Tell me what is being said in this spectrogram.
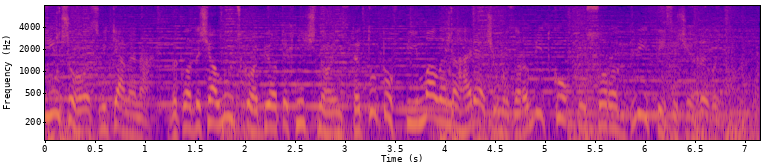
Іншого освітянина, викладача Луцького біотехнічного інституту, впіймали на гарячому заробітку у 42 тисячі гривень.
